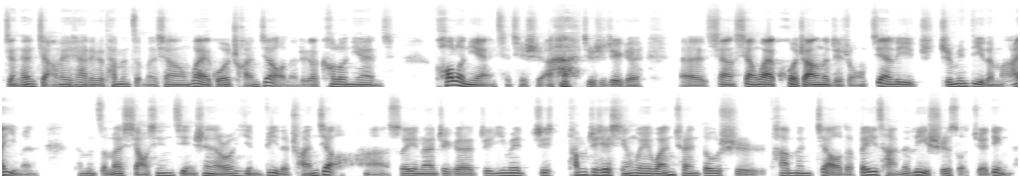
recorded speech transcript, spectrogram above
简单讲了一下，这个他们怎么向外国传教的。这个 coloniant，coloniant 其实啊，就是这个呃向向外扩张的这种建立殖民地的蚂蚁们，他们怎么小心谨慎而隐蔽的传教啊？所以呢，这个这因为这他们这些行为完全都是他们教的悲惨的历史所决定的。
